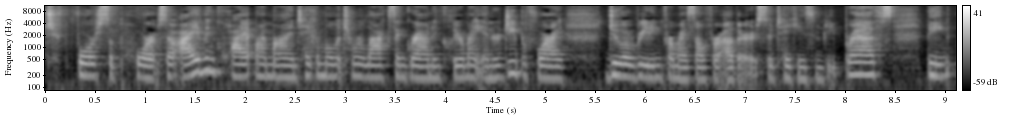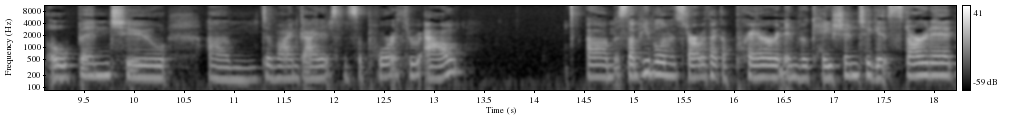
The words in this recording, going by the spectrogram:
for support. So I even quiet my mind, take a moment to relax and ground and clear my energy before I do a reading for myself or others. So taking some deep breaths, being open to um, divine guidance and support throughout. Um, some people even start with like a prayer and invocation to get started.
